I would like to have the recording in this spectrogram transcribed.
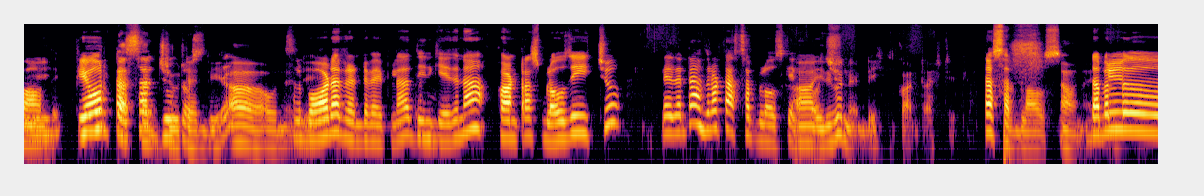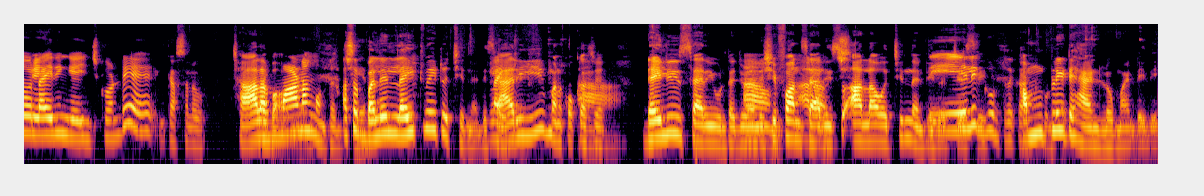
బాగుంది. ప్యూర్ టస్సర్ జూట్ అండి. అసలు బార్డర్ రెండు వైపులా. దీనికి ఏదైనా కాంట్రాస్ట్ బ్లౌజ్ ఇచ్చు లేదంటే అందులో టస్సర్ బ్లౌజ్ ఇదిగోనండి contrast tussar blouse. Double lining వేయించుకోండి ఇంకా అసలు చాలా బ్రహ్మాండంగా ఉంటుంది అసలు. భలే లైట్ వెయిట్ వచ్చిందండి శారీ మనకు ఒక. డైలీ యూజ్ శారీ ఉంటుంది చూడండి షిఫాన్ శారీస్ అలా వచ్చిందండి కంప్లీట్ హ్యాండ్లూమ్ అండి ఇది.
